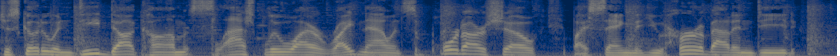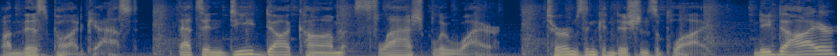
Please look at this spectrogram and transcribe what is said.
Just go to Indeed.com slash BlueWire right now and support our show by saying that you heard about Indeed on this podcast. That's Indeed.com slash BlueWire. Terms and conditions apply. Need to hire?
